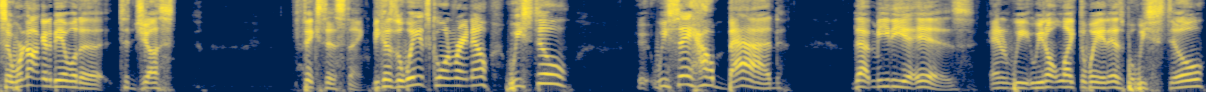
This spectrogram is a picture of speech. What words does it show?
so, we're not going to be able to, to just fix this thing because the way it's going right now, we still we say how bad that media is and we, we don't like the way it is, but we still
